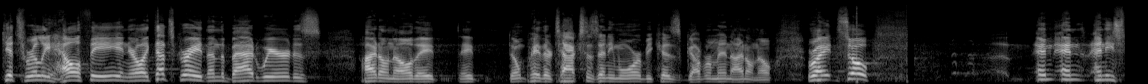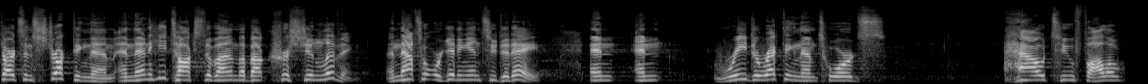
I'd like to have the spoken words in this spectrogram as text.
gets really healthy and you're like, that's great. Then the bad weird is I don't know, they they don't pay their taxes anymore because government, I don't know. Right? So, and, and, and he starts instructing them, and then he talks to them about Christian living. And that's what we're getting into today. And, and redirecting them towards how to follow,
